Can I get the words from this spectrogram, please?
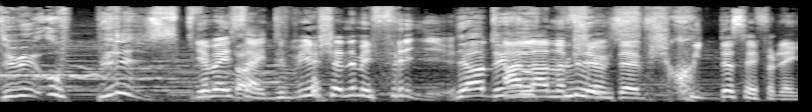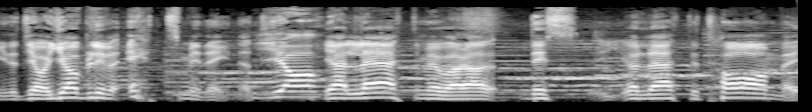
du är upplyst! Ja men exakt, jag kände mig fri. Ja, Alla andra försökte skydda sig från regnet, jag, jag blev ett med regnet. Ja, Jag lät mig bara, det, jag lät det ta mig.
